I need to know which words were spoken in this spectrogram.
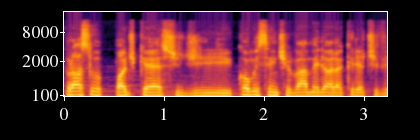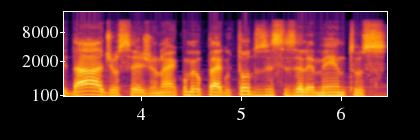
próximo podcast de como incentivar melhor a criatividade, ou seja, né, como eu pego todos esses elementos,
